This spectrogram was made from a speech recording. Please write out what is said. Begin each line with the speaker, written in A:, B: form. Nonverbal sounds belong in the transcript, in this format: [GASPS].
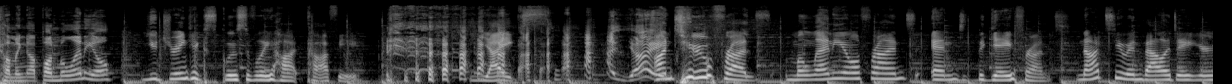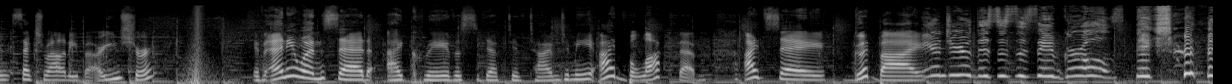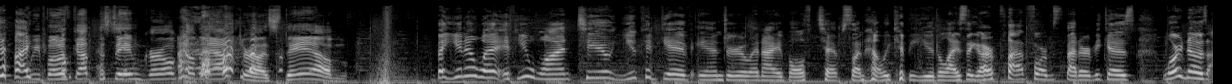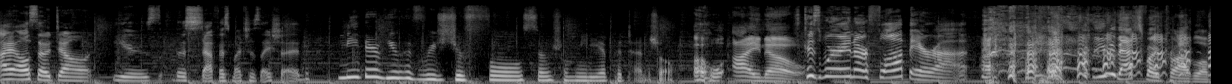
A: Coming up on Millennial.
B: You drink exclusively hot coffee. [LAUGHS] Yikes.
A: Yikes.
B: On two fronts millennial front and the gay front. Not to invalidate your sexuality, but are you sure? If anyone said, I crave a seductive time to me, I'd block them. I'd say, goodbye.
C: Andrew, this is the same girl's picture that I.
A: we both got the same girl coming [LAUGHS] after us. Damn.
C: But you know what? If you want to, you could give Andrew and I both tips on how we could be utilizing our platforms better because Lord knows I also don't use this stuff as much as I should.
B: Neither of you have reached your full social media potential.
A: Oh, I know.
C: Because we're in our flop era. [LAUGHS]
A: Maybe that's my problem.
